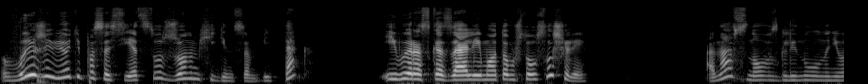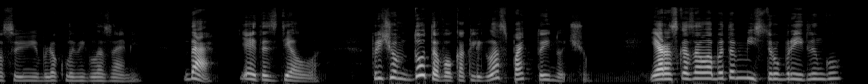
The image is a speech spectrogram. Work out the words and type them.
«Вы живете по соседству с Джоном Хиггинсом, ведь так? И вы рассказали ему о том, что услышали?» Она снова взглянула на него своими блеклыми глазами. «Да, я это сделала. Причем до того, как легла спать той ночью. Я рассказала об этом мистеру Бридлингу,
